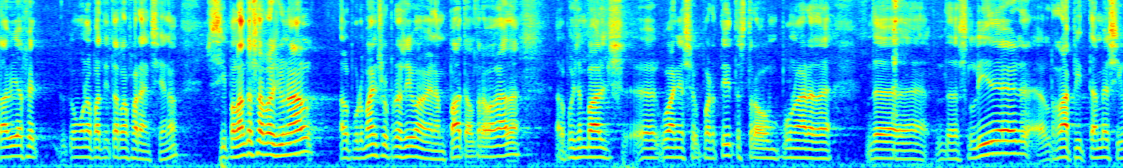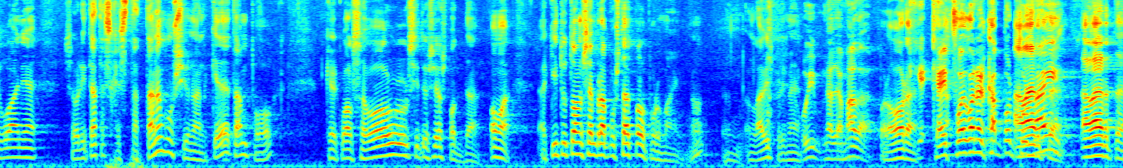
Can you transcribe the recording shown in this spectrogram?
l'Avi ha fet com una petita referència, no? Si parlant de la regional, el Portmany sorpresivament empata altra vegada, el Puig d'en Valls eh, guanya el seu partit, es troba un punt ara de, de, des líder, el Ràpid també s'hi guanya. La veritat és que està tan emocionant, queda tan poc, que qualsevol situació es pot dar. Home, aquí tothom sempre ha apostat pel Portmany, no? En, en l'avis primer. Uy, una llamada. Però ahora- Que, que hay fuego en el campo del Alerta, Pulmay. alerta,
